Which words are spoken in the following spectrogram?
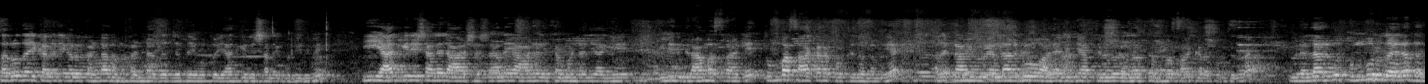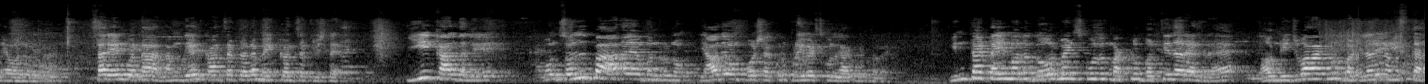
ಸರ್ವೋದಯ ಕನ್ನಡಿಗರ ತಂಡ ನಮ್ಮ ತಂಡದ ಜೊತೆ ಇವತ್ತು ಯಾದಗಿರಿ ಶಾಲೆಗೆ ಬಂದಿದ್ದೀವಿ ಈ ಯಾದಗಿರಿ ಶಾಲೆಯಲ್ಲಿ ಆ ಶಾಲೆಯ ಆಡಳಿತ ಮಂಡಳಿಯಾಗಿ ಇಲ್ಲಿನ ಗ್ರಾಮಸ್ಥರಾಗಲಿ ತುಂಬ ಸಹಕಾರ ಕೊಡ್ತಿದ್ದಾರೆ ನಮಗೆ. ಅದಕ್ಕೆ ನಾವು ಇವರೆಲ್ಲರಿಗೂ ಹಳೆ ವಿದ್ಯಾರ್ಥಿಗಳು ಎಲ್ಲರೂ ತುಂಬ ಸಹಕಾರ ಕೊಡ್ತಿದ್ದಾರೆ. ಇವರೆಲ್ಲರಿಗೂ ತುಂಬ ಹೃದಯದ ಧನ್ಯವಾದಗಳು. ಸರ್, ಏನು ಗೊತ್ತಾ? ನಮ್ದು ಏನು ಕಾನ್ಸೆಪ್ಟ್ ಅಂದರೆ ಮೈನ್ ಕಾನ್ಸೆಪ್ಟ್ ಇಷ್ಟೇ. ಈ ಕಾಲದಲ್ಲಿ ಒಂದು ಸ್ವಲ್ಪ ಆದಾಯ ಬಂದ್ರು ಯಾವುದೇ ಒಂದು ಪೋಷಕರು ಪ್ರೈವೇಟ್ ಸ್ಕೂಲ್ಗೆ ಹಾಕ್ಬಿಡ್ತಾರೆ. ಇಂಥ ಟೈಮಲ್ಲೂ ಗೌರ್ಮೆಂಟ್ ಸ್ಕೂಲಿಗೆ ಮಕ್ಕಳು ಬರ್ತಿದ್ದಾರೆ ಅಂದರೆ ಅವ್ರು ನಿಜವಾಗ್ಲೂ ಬಡ್ಲರಿ ಎಲ್ಲರಿಗೂ ನಮಸ್ಕಾರ.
